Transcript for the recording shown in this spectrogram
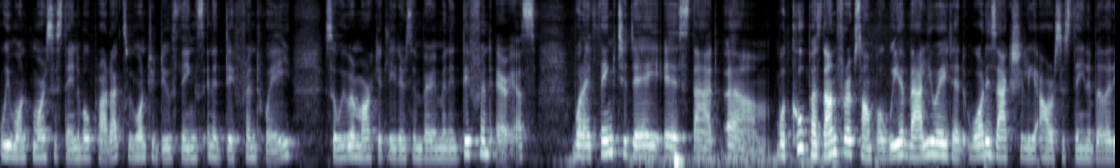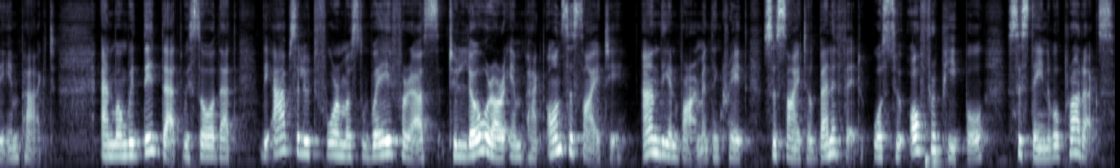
We want more sustainable products. We want to do things in a different way. So we were market leaders in very many different areas. What I think today is that um, what Coop has done, for example, we evaluated what is actually our sustainability impact. And when we did that, we saw that the absolute foremost way for us to lower our impact on society and the environment and create societal benefit was to offer people sustainable products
